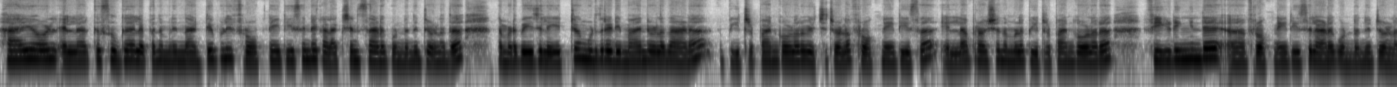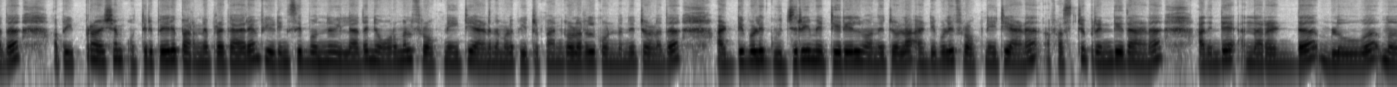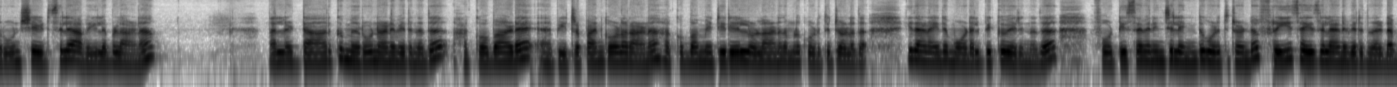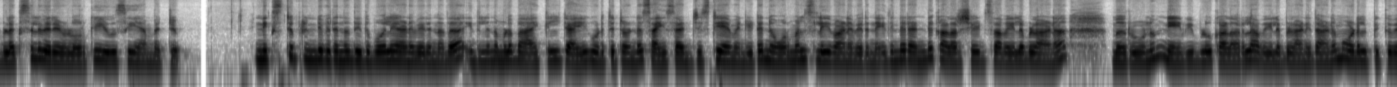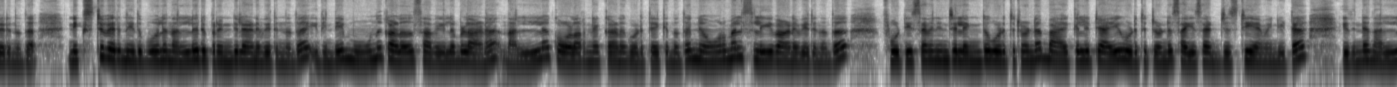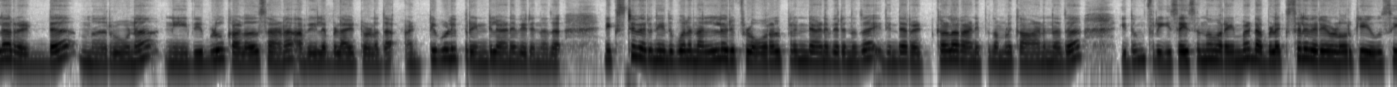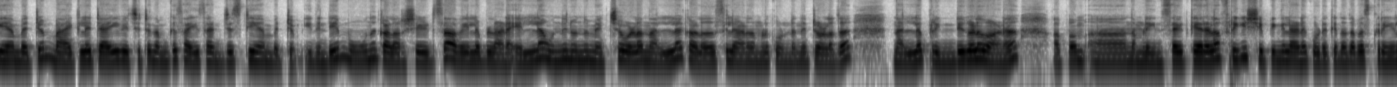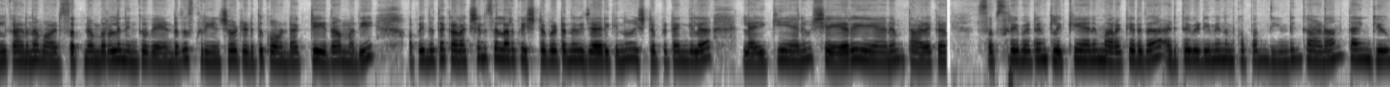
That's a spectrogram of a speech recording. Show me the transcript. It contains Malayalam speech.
ഹായ് ഓൾ എല്ലാവർക്കും സുഖമല്ലേ? അപ്പോൾ നമ്മൾ ഇന്ന് അടിപൊളി ഫ്രോക്ക് നൈറ്റീസിന്റെ കളക്ഷൻസാണ് കൊണ്ടുവന്നിട്ടുള്ളത്. നമ്മുടെ പേജിൽ ഏറ്റവും കൂടുതൽ ഡിമാൻഡ് ഉള്ളതാണ് പീറ്റർ പാൻ കോളർ വെച്ചിട്ടുള്ള ഫ്രോക്ക് നൈറ്റീസ്. എല്ലാ പ്രാവശ്യവും നമ്മൾ പീറ്റർ പാൻ കോളർ ഫീഡിങ്ങിന്റെ ഫ്രോക്ക് നൈറ്റീസിലാണ് കൊണ്ടുവന്നിട്ടുള്ളത്. അപ്പോൾ ഇപ്രാവശ്യം ഒത്തിരി പേര് പറഞ്ഞ പ്രകാരം ഫീഡിങ് സിബ് ഒന്നും ഇല്ലാതെ നോർമൽ ഫ്രോക്ക് നൈറ്റിയാണ് നമ്മൾ പീറ്റർ പാൻ കോളറിൽ കൊണ്ടുവന്നിട്ടുള്ളത്. അടിപൊളി ഗുജറി മെറ്റീരിയൽ വന്നിട്ടുള്ള അടിപൊളി ഫ്രോക്ക് നൈറ്റിയാണ്. ഫസ്റ്റ് പ്രിന്റ് ഇതാണ്. അതിന്റെ റെഡ് ബ്ലൂ മെറൂൺ ഷെയ്ഡ്സിൽ അവൈലബിൾ ആണ്. നല്ല ഡാർക്ക് മെറൂൺ ആണ് വരുന്നത്. ഹക്കോബയുടെ പീറ്റർ പാൻ കോളറാണ് ഹക്കോബ മെറ്റീരിയലിലുള്ളതാണ് നമ്മൾ കൊടുത്തിട്ടുള്ളത്. ഇതാണ് അതിന്റെ മോഡൽ പിക്ക് വരുന്നത്. ഫോർട്ടി സെവൻ ഇഞ്ച് ലെങ്ത് കൊടുത്തിട്ടുണ്ട്. ഫ്രീ സൈസിലാണ് വരുന്നത്. ഡബിൾ എക്സിൽ വരെയുള്ളവർക്ക് യൂസ് ചെയ്യാൻ പറ്റും. നെക്സ്റ്റ് പ്രിന്റ് വരുന്നത് ഇതുപോലെയാണ് വരുന്നത്. ഇതിൽ നമ്മൾ ബാക്കിൽ ടൈ കൊടുത്തിട്ടുണ്ട്. സൈസ് അഡ്ജസ്റ്റ് ചെയ്യാൻ വേണ്ടിയിട്ട് നോർമൽ സ്ലീവ് ആണ് വരുന്നത്. ഇതിന്റെ രണ്ട് കളർ ഷെയ്ഡ്സ് അവൈലബിൾ ആണ്. മെറൂണും നേവി ബ്ലൂ കളറിൽ അവൈലബിൾ ആണ്. ഇതാണ് മോഡൽ പിക്ക് വരുന്നത്. നെക്സ്റ്റ് വരുന്ന ഇതുപോലെ നല്ലൊരു പ്രിന്റിലാണ് വരുന്നത്. ഇതിന്റെ മൂന്ന് കളേഴ്സ് അവൈലബിൾ ആണ്. നല്ല കോളറിനേക്കാണ് കൊടുത്തേക്കുന്നത്. നോർമൽ സ്ലീവ് ആണ് വരുന്നത്. ഫോർട്ടി സെവൻ ഇഞ്ച് ലെങ്ത് കൊടുത്തിട്ടുണ്ട്. ബാക്കിൽ ടൈ കൊടുത്തിട്ടുണ്ട്. സൈസ് അഡ്ജസ്റ്റ് ചെയ്യാൻ വേണ്ടിയിട്ട്. ഇതിന്റെ നല്ല റെഡ് മെറൂണ് നേവി ബ്ലൂ കളേഴ്സാണ് അവൈലബിൾ ആയിട്ടുള്ളത്. അടിപൊളി അടിപൊളി പ്രിന്റിലാണ് വരുന്നത്. നെക്സ്റ്റ് വരുന്ന ഇതുപോലെ നല്ലൊരു ഫ്ലോറൽ പ്രിന്റാണ് വരുന്നത്. ഇതിന്റെ റെഡ് കളറാണ് ഇപ്പോൾ നമ്മൾ കാണുന്നത്. ഇതും ഫ്രീ സൈസ് എന്ന് പറയുമ്പോൾ ഡബിൾ എക്സൽ വരെയുള്ളവർക്ക് യൂസ് ചെയ്യാൻ പറ്റും. ബാക്കിൽ ടൈ വെച്ചിട്ട് നമുക്ക് സൈസ് അഡ്ജസ്റ്റ് ചെയ്യാൻ പറ്റും. ഇതിന്റെ മൂന്ന് കളർ ഷെയ്ഡ്സ് അവൈലബിൾ ആണ്. എല്ലാം ഒന്നിനൊന്ന് മെച്ചമുള്ള നല്ല കളേഴ്സിലാണ് നമ്മൾ കൊണ്ടുവന്നിട്ടുള്ളത്. നല്ല പ്രിന്റുകളുമാണ് അപ്പം നമ്മൾ ഇൻസൈഡ് കേരള ഫ്രീ ഷിപ്പിങ്ങിലാണ് കൊടുക്കുന്നത്. അപ്പോൾ സ്ക്രീനിൽ കാണുന്ന വാട്സപ്പ് നമ്പറിൽ നിങ്ങൾക്ക് വേണ്ടത് സ്ക്രീൻഷോട്ട് എടുത്ത് കോൺടാക്ട് ചെയ്താൽ മതി. അപ്പോൾ ഇന്നത്തെ കളക്ഷൻസ് എല്ലാവർക്കും ഇഷ്ടപ്പെട്ടെന്ന് വിചാരിക്കുന്നു. ഇഷ്ടപ്പെട്ടെങ്കിൽ ലൈക്ക് ചെയ്യാനും ഷെയർ ചെയ്യാനും താഴെ സബ്സ്ക്രൈബ് ബട്ടൺ ക്ലിക്ക് ചെയ്യാനും മറക്കരുത്. അടുത്ത വീഡിയോയിൽ നമുക്കപ്പം വീണ്ടും കാണാം. താങ്ക്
